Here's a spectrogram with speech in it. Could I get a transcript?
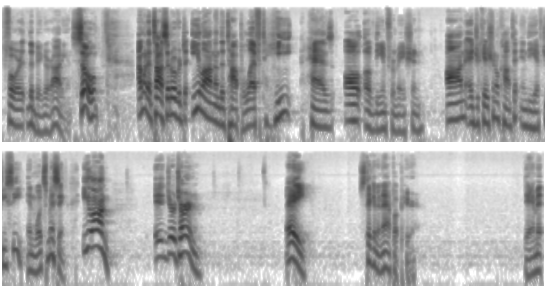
for the bigger audience. So I'm going to toss it over to Ilan on the top left. He has all of the information on educational content in the FGC and what's missing. Ilan, it's your turn. Hey, just taking a nap up here. Damn it.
